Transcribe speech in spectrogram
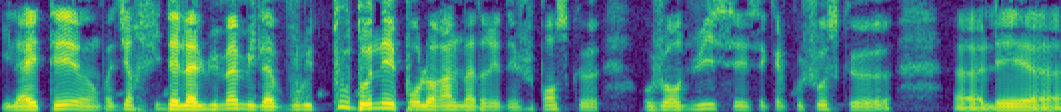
il a été, on va dire, fidèle à lui-même. Il a voulu tout donner pour le Real Madrid. Et je pense que aujourd'hui, c'est quelque chose que euh, les euh,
